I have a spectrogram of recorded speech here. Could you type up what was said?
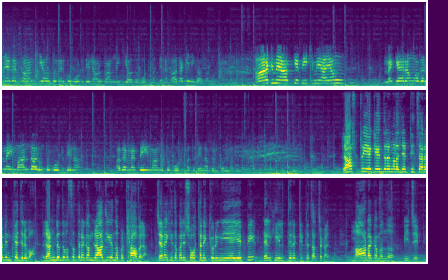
मैंने अगर काम किया हो तो मेरे को वोट देना और काम नहीं किया हो तो वोट मत देना कहा था कि नहीं कहा था आज मैं आपके बीच में आया हूँ मैं कह रहा हूँ अगर मैं ईमानदार हूँ तो वोट देना अगर मैं बेईमान हूँ तो वोट मत देना बिल्कुल मत देना രാഷ്ട്രീയ കേന്ദ്രങ്ങളെ ഞെട്ടിച്ച അരവിന്ദ് കെജ്രിവാൾ രണ്ട് ദിവസത്തിനകം രാജിയെന്ന് പ്രഖ്യാപനം ജനഹിത പരിശോധനയ്ക്കൊരുങ്ങിയ എ പി ഡൽഹിയിൽ തിരക്കിട്ട ചർച്ചകൾ നാടകമെന്ന് ബി ജെ പി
